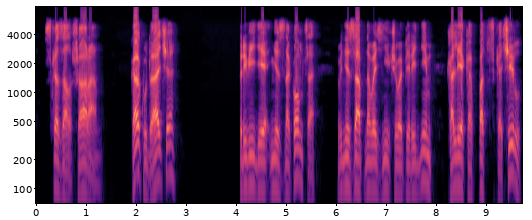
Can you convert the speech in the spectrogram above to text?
— сказал Шаран. «Как удача?» При виде незнакомца, внезапно возникшего перед ним, калека подскочил,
